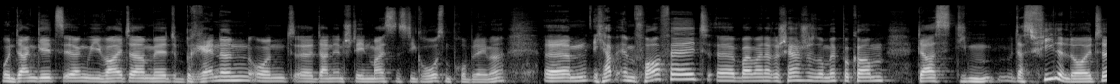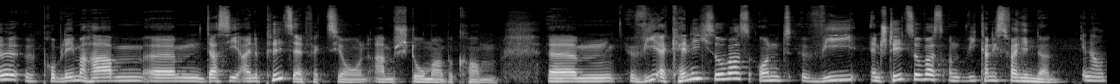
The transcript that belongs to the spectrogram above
und dann geht es irgendwie weiter mit Brennen und dann entstehen meistens die großen Probleme. Ähm, ich habe im Vorfeld äh, bei meiner Recherche so mitbekommen, dass, die, dass viele Leute äh, Probleme haben, ähm, dass sie eine Pilzinfektion am Stoma bekommen. Ähm, wie erkenne ich sowas und wie entsteht sowas und wie kann ich es verhindern? Genau.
